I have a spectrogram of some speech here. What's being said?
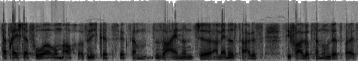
da prescht er vor, um auch öffentlichkeitswirksam zu sein. Und äh, am Ende des Tages ist die Frage, ob es dann umsetzbar ist.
